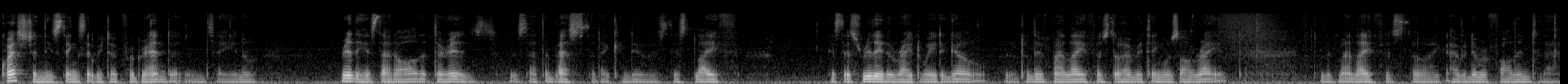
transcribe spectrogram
question these things that we took for granted and say, you know, really, is that all that there is? Is that the best that I can do? Is this life, is this really the right way to go? You know, to live my life as though everything was all right. To live my life as though I, I would never fall into that.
